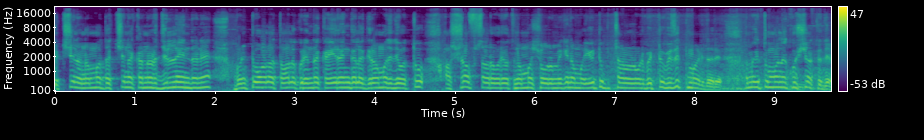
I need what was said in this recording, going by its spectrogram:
ದಕ್ಷಿಣ, ನಮ್ಮ ದಕ್ಷಿಣ ಕನ್ನಡ ಜಿಲ್ಲೆಯಿಂದನೇ ಬಂಟ್ವಾಳ ತಾಲೂಕಿನಿಂದ ಕೈರಂಗಲ ಗ್ರಾಮದಿಂದ ಇವತ್ತು ಅಶ್ರಫ್ ಸರ್ ಅವರು ಇವತ್ತು ನಮ್ಮ ಶೋರೂಮಿಗೆ ನಮ್ಮ ಯೂಟ್ಯೂಬ್ ಚಾನಲ್ ನೋಡಿಬಿಟ್ಟು ವಿಸಿಟ್ ಮಾಡಿದ್ದಾರೆ. ನಮಗೆ ತುಂಬಾ ಖುಷಿ ಆಗ್ತದೆ.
